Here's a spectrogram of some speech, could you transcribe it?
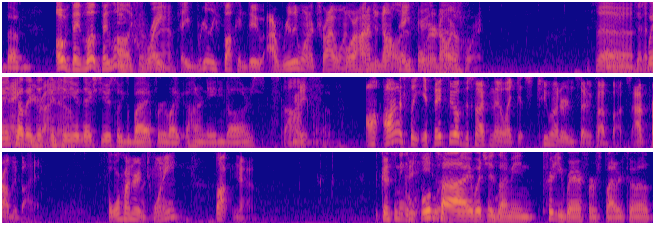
The Oh, they look they look I like the great. ramps. They really fucking do. I really want to try one. I'm not paying four hundred dollars for it. It's uh, I a, mean, it's just an wait until they discontinue rhino. it next year, so you can buy it for like one hundred and eighty dollars. Right. Stonks. Honestly, if they threw up this knife and they're like it's two hundred and seventy five bucks, I'd probably buy it. Four hundred and twenty? Oh God. Fuck no. Because I mean, it's full tie, which is I mean pretty rare for spider They don't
